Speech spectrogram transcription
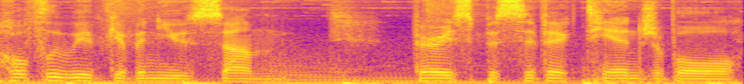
hopefully we've given you some very specific tangible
